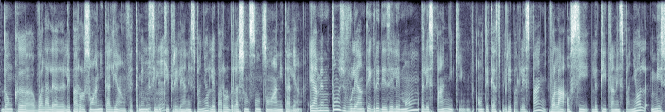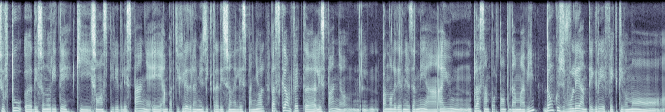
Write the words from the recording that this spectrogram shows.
Donc, euh, voilà, le, les paroles sont en italien, en fait. Même mm -hmm. si le titre il est en espagnol, les paroles de la chanson sont en italien. Et en même temps, je voulais intégrer des éléments de l'Espagne qui ont été inspirés par l'Espagne. Voilà aussi le titre en espagnol, mais surtout euh, des sonorités qui sont inspirées de l'Espagne et en particulier de la musique traditionnelle espagnole. Parce qu'en fait, euh, l'Espagne, pendant les dernières années, a, a eu une place importante dans ma vie. Donc, je voulais intégrer effectivement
